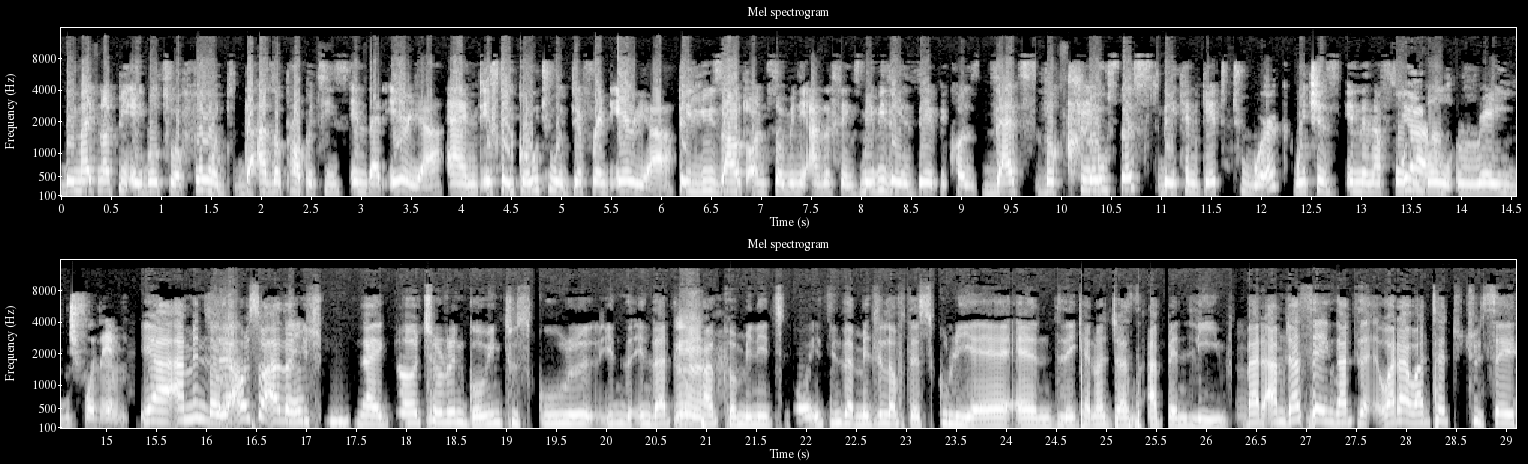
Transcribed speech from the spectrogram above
they might not be able to afford the other properties in that area. And if they go to a different area, they lose out on so many other things. Maybe they're there because that's the closest they can get to work, which is in an affordable yeah. range for them. Yeah, I mean, so, there yeah. are also other mm-hmm. issues like you know, children going to school in the, in that mm. local community. It's in the middle of the school year and they cannot just up and leave. Mm. But I'm just saying that the, what I wanted to say,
